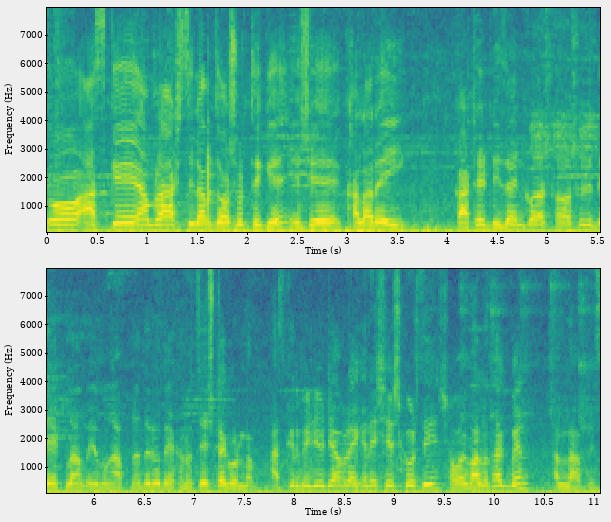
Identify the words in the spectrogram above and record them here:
তো আজকে আমরা আসছিলাম যশোর থেকে, এসে খালার এই কাঠের ডিজাইন করা সরাসরি দেখলাম এবং আপনাদেরও দেখানোর চেষ্টা করলাম। আজকের ভিডিওটি আমরা এখানে শেষ করছি। সবাই ভালো থাকবেন। আল্লাহ হাফিজ।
